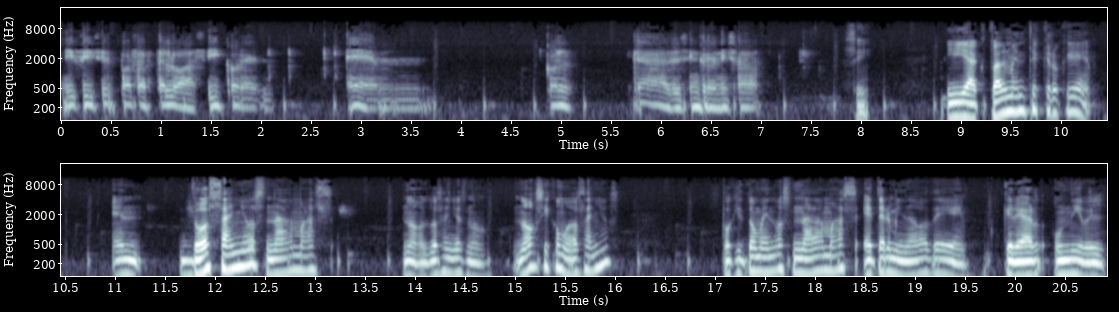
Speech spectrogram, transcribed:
difícil pasártelo así con el... Eh, con la desincronizada. Sí. Y actualmente creo que en dos años nada más... No, dos años no. No, sí como dos años. Poquito menos, nada más he terminado de crear un nivel.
